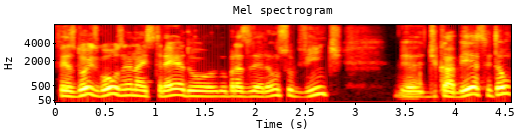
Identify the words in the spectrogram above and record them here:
fez dois gols né, na estreia do, do Brasileirão Sub-20 é. Eh, de cabeça. Então,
